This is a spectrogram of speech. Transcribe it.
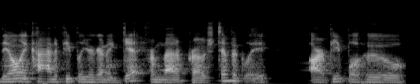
the only kind of people you're going to get from that approach typically are people who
